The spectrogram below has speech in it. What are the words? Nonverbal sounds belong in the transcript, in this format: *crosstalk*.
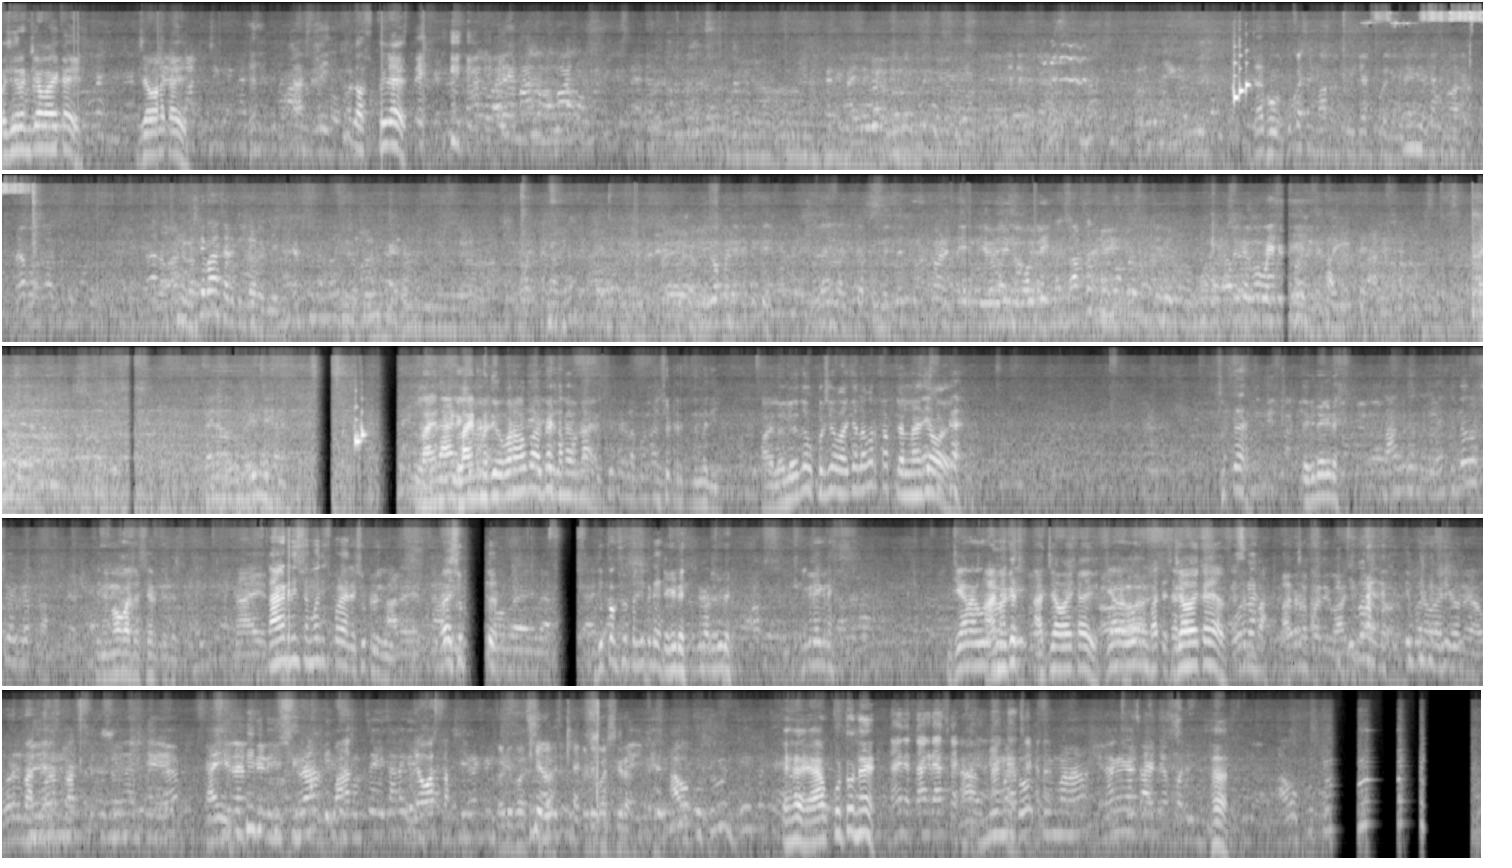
बजरंग जेवाय काय? जेवायला काय? लाईन मध्ये उभं राहा बा, भेटणार नाही. मध्ये. लय बरं का आपल्याला नाही जेवाय? इकडे इकडे. तिने मोगाचा शर्ट चांगले दिसतं मध्येच पळायला शूटर घेऊन. सुट्ट. दीपक शूटर इकडे. इकडे इकडे. इकडे इकडे. आज जेवाय काय? जेवाय वरून भात आहे जेवाय काय आज? वरून भात. वरून भात. किती बरं आहे, किती बरं आहे? जेवण आहे. वरून भात वरून भात. काही शिरा भात. जेवावंच लागतं. अहो, कुठून हे, हे, आहे? नाही नाही तांगडे आज काय? मी म्हणतो तुम्ही म्हणा. हा. अहो कुठून?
